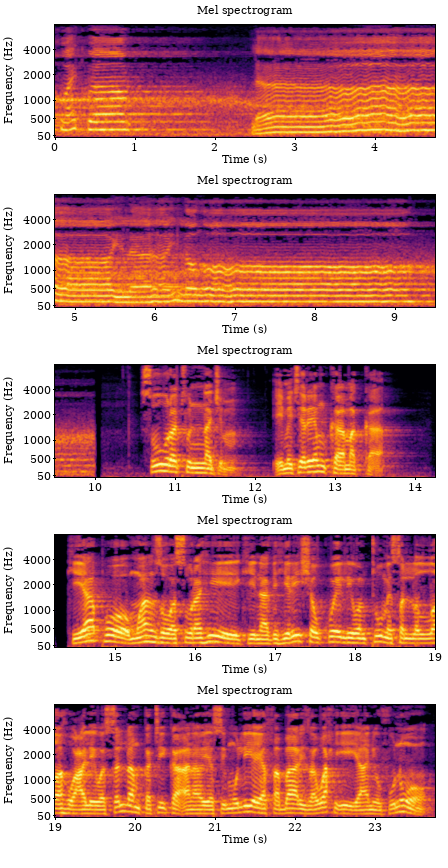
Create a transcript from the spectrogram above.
Allahu akbar la imeteremka Kiapo mwanzo wa sura hii kinadhihirisha ukweli wa Mtume sallallahu alaihi wasallam katika anayoyasimulia ya habari za wahi yani ufunuo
